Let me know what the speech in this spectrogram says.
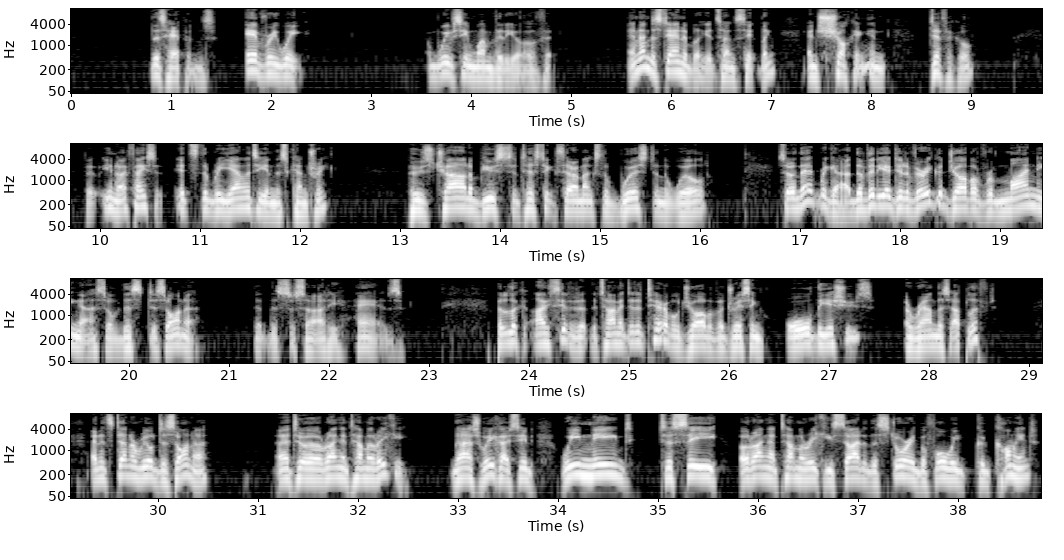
this happens every week. And we've seen one video of it. And understandably, it's unsettling and shocking and difficult. But, you know, face it, it's the reality in this country, whose child abuse statistics are amongst the worst in the world. So, in that regard, the video did a very good job of reminding us of this dishonour that this society has. But look, I said it at the time, it did a terrible job of addressing all the issues around this uplift. And it's done a real dishonour uh, to Oranga Tamariki. Last week I said we need to see Oranga Tamariki's side of the story before we could comment.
